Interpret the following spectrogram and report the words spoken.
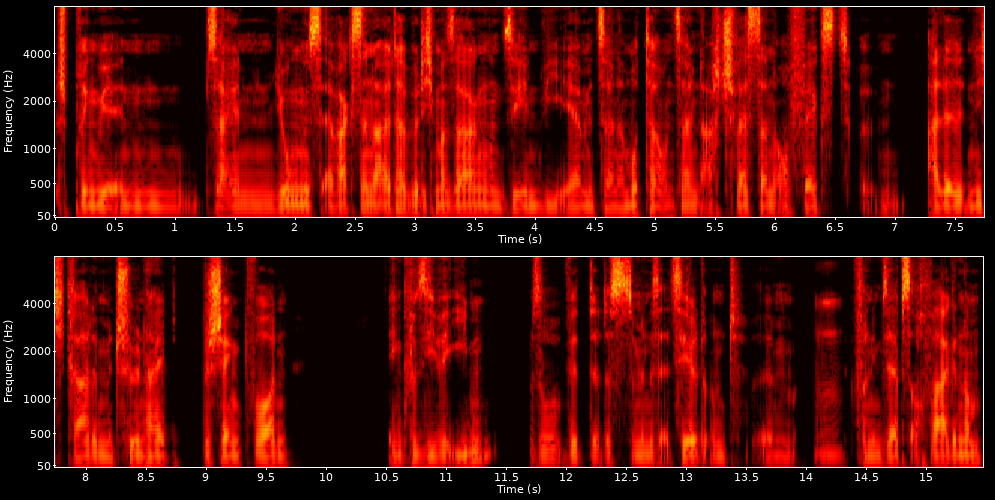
springen wir in sein junges Erwachsenenalter, würde ich mal sagen, und sehen, wie er mit seiner Mutter und seinen acht Schwestern aufwächst. Ähm, Alle nicht gerade mit Schönheit beschenkt worden, inklusive ihm. So wird das zumindest erzählt und ähm, Mhm. von ihm selbst auch wahrgenommen.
